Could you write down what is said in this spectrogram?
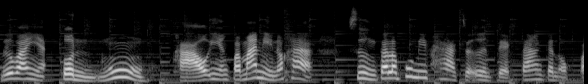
หรือว่าหญ้าต้นงูขาวอียงประมาณนี้เนาะค่ะ ซึ่งแต่ละผู้มีภาคจะเอินแตกต่างกันออกไป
